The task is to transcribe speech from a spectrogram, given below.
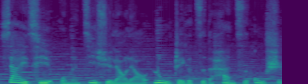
下一期我们继续聊聊“路”这个字的汉字故事。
